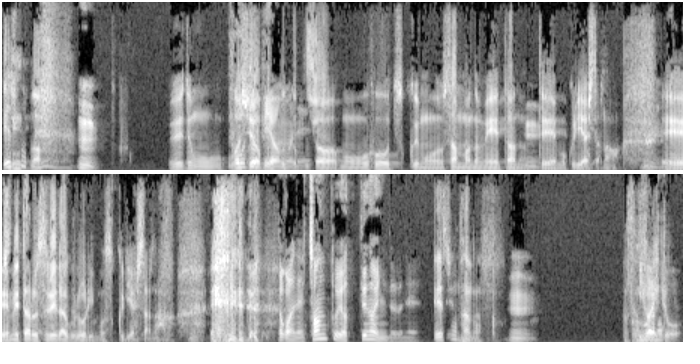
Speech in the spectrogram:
え、そうだ。うん。え、でも、フォートわしはピアもねポットピアもう、オホーツクも、サンマの名探偵もクリアしたな。うんえーメタルスレーダーグローリーもクリアしたな。だからね、ちゃんとやってないんだよね。え、そうなの？うん。意外と。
